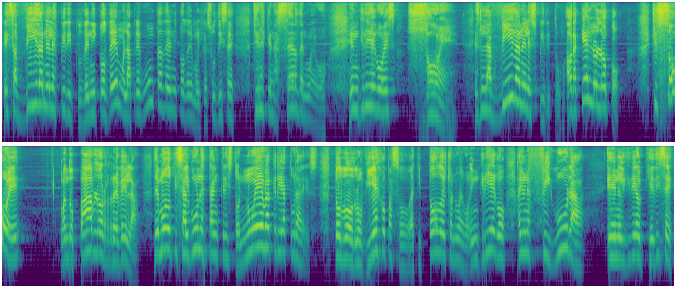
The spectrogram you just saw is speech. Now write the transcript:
Esa vida en el Espíritu de Nicodemo, la pregunta de Nicodemo, y Jesús dice, tienes que nacer de nuevo. En griego es Zoe, es la vida en el Espíritu. Ahora, ¿qué es lo loco? Que Zoe cuando Pablo revela, de modo que si alguno está en Cristo, nueva criatura es. Todo lo viejo pasó, aquí todo hecho nuevo. En griego hay una figura en el griego que dice,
